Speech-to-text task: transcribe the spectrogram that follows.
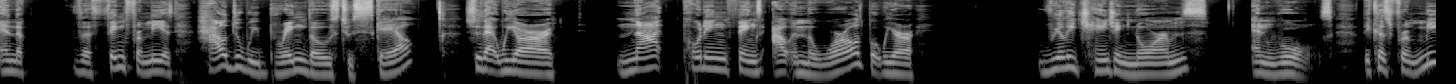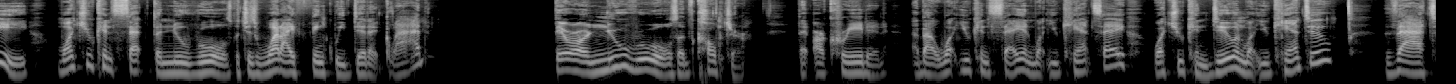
And the the thing for me is how do we bring those to scale so that we are not putting things out in the world, but we are really changing norms and rules. Because for me, once you can set the new rules, which is what I think we did at GLAAD, there are new rules of culture that are created about what you can say and what you can't say, what you can do and what you can't do, that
